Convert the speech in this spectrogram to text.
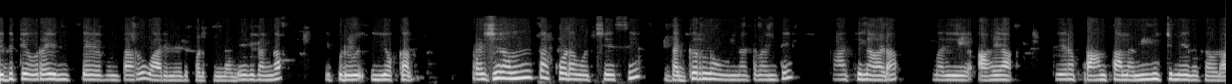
ఎదుటి ఎవరైతే ఉంటారో వారి మీద పడుతుంది. అదే విధంగా ఇప్పుడు ఈ యొక్క ప్రెషర్ అంతా కూడా వచ్చేసి దగ్గరలో ఉన్నటువంటి కాకినాడ మరి ఆయా తీర ప్రాంతాలన్నిటి మీద కూడా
